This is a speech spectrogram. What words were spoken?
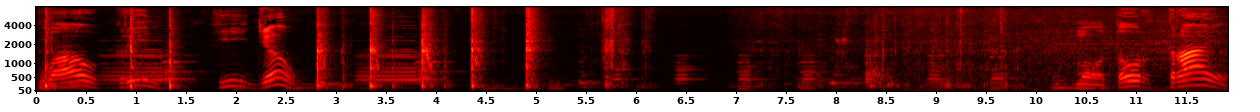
Wow, green, hijau. Motor trail.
